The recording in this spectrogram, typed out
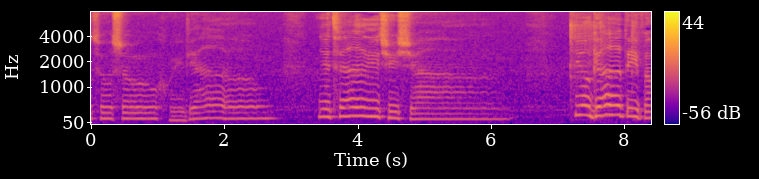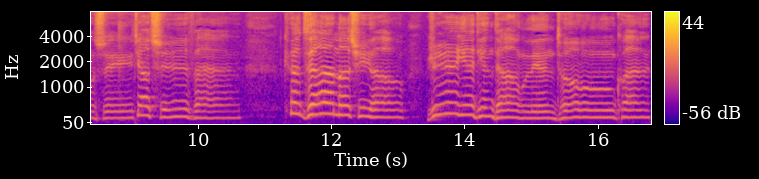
错手毁掉。也曾一起想，有个地方睡觉吃饭，可怎么去熬？日夜颠倒，连头款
